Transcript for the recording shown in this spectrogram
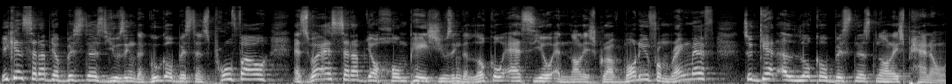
you can set up your business using the Google Business Profile, as well as set up your homepage using the local SEO and knowledge graph module from RankMath to get a local business knowledge panel,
